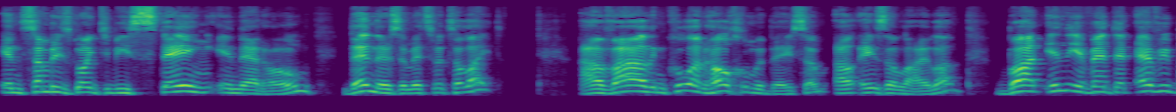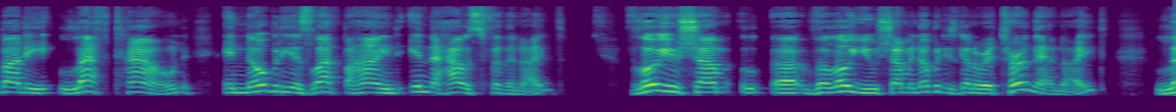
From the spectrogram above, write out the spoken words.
and somebody's going to be staying in that home, then there's a mitzvah to light. But in the event that everybody left town and nobody is left behind in the house for the night, uh, and nobody's going to return that night. So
